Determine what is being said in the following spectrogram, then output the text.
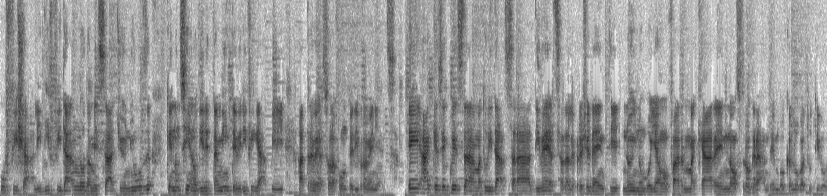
ufficiali, diffidando da messaggi o news che non siano direttamente verificabili attraverso la fonte di provenienza. E anche se questa maturità sarà diversa dalle precedenti, noi non vogliamo far mancare il nostro grande in bocca al lupo a tutti voi.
